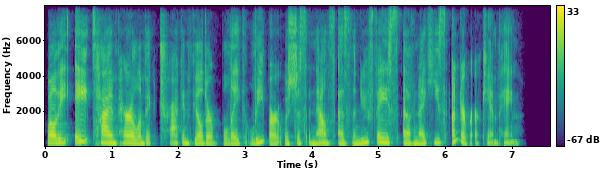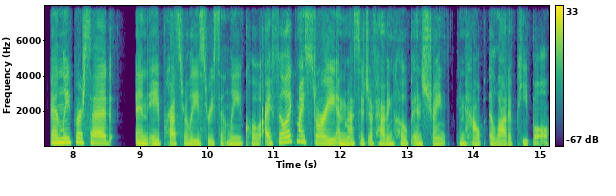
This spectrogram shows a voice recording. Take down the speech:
while the eight time Paralympic track and fielder Blake Leeper was just announced as the new face of Nike's underwear campaign. And Leeper said, in a press release recently, quote, I feel like my story and message of having hope and strength can help a lot of people.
